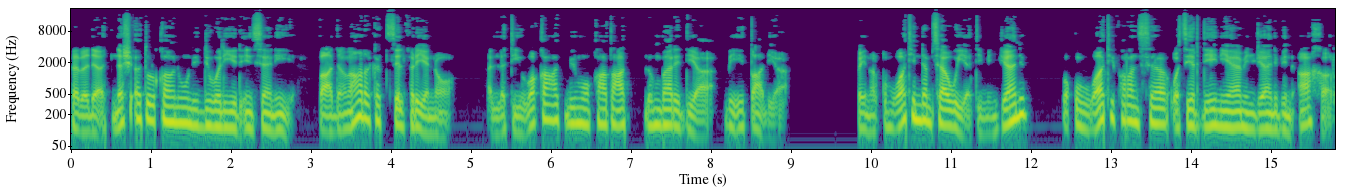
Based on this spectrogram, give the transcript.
فبدأت نشأة القانون الدولي الإنساني بعد معركة سيلفرينو التي وقعت بمقاطعة لومبارديا بإيطاليا. بين القوات النمساوية من جانب وقوات فرنسا وسردينيا من جانب آخر.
